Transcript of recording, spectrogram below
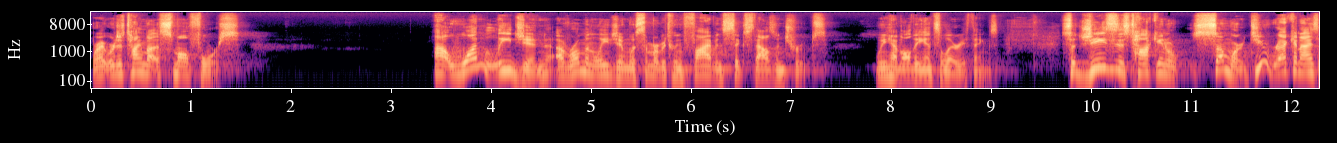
Right? We're just talking about a small force. Uh, one legion, a Roman legion, was somewhere between five and 6,000 troops. We have all the ancillary things. So Jesus is talking somewhere. Do you recognize?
